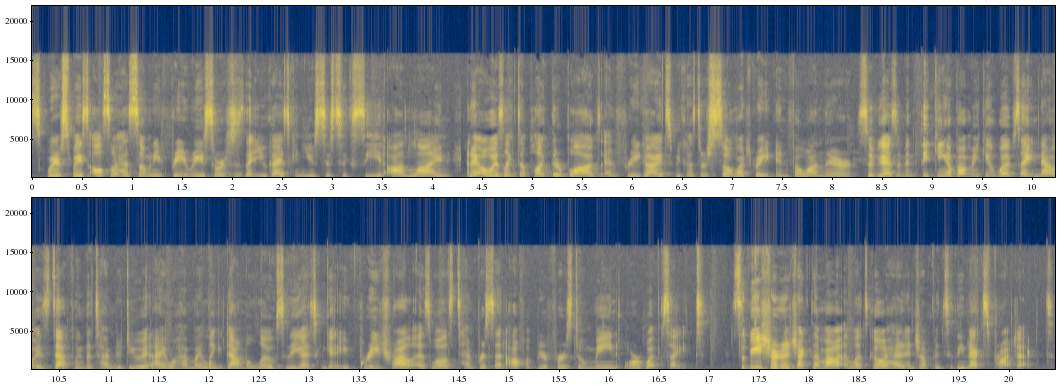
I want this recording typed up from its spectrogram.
Squarespace also has so many free resources that you guys can use to succeed online. And I always like to plug their blogs and free guides because there's so much great info on there. So if you guys have been thinking about making a website, now is definitely the time to do it. I will have my link down below so that you guys can get a free trial as well as 10% off of your first domain or website. So be sure to check them out and let's go ahead and jump into the next project.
